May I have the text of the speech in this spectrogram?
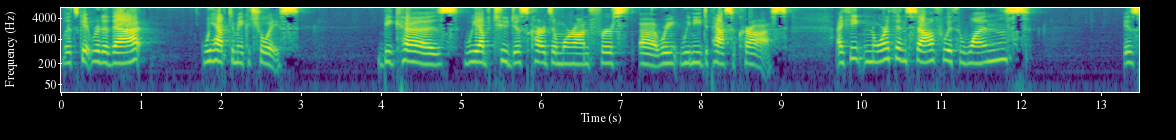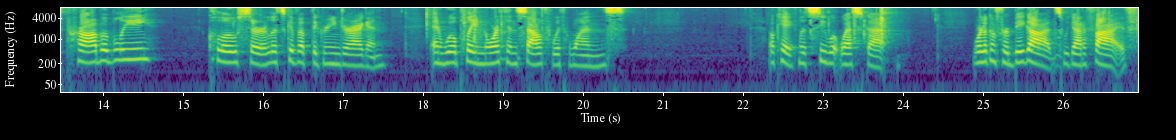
Let's get rid of that. We have to make a choice because we have two discards and we're on first, uh, we, we need to pass across. I think north and south with ones is probably closer. Let's give up the green dragon and we'll play north and south with ones. Okay, let's see what West got. We're looking for big odds. We got a five.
